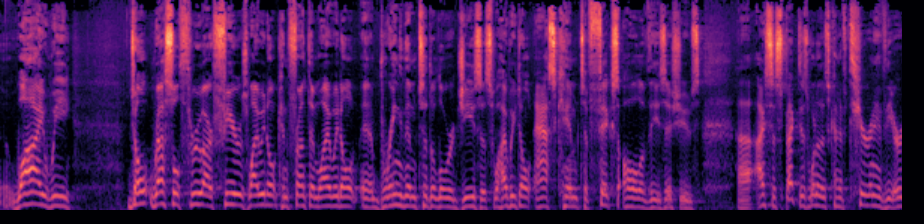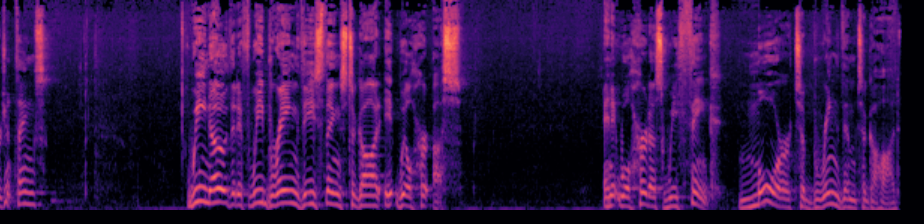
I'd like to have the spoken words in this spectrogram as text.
why we don't wrestle through our fears, why we don't confront them, why we don't uh, bring them to the Lord Jesus, why we don't ask Him to fix all of these issues, uh, I suspect is one of those kind of tyranny of the urgent things. We know that if we bring these things to God, it will hurt us. And it will hurt us, we think, more to bring them to God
